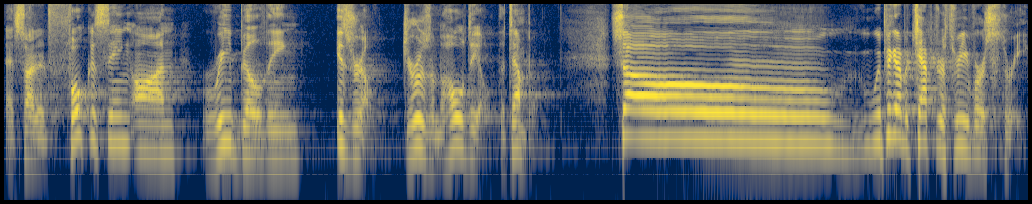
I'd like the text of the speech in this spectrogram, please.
that started focusing on rebuilding Israel, Jerusalem, the whole deal, the temple. So we pick up at chapter 3, verse 3.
